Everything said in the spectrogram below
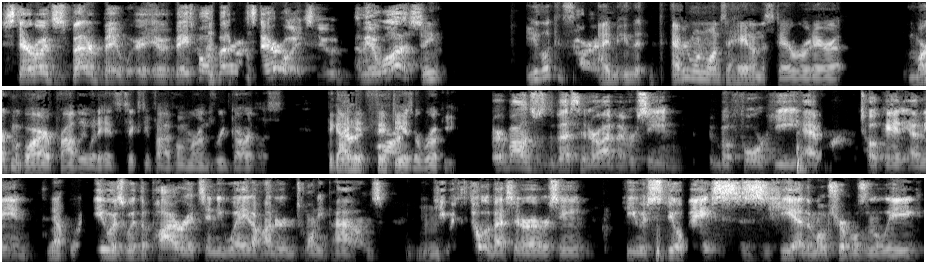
Steroids is better. Baseball is better than steroids, dude. I mean, it was. I mean, you look at. I mean, everyone wants to hate on the steroid era. Mark McGwire probably would have hit 65 home runs regardless. The guy Barry hit 50 Bonds, as a rookie. Barry Bonds was the best hitter I've ever seen before he ever took any. I mean, yeah, when he was with the Pirates and he weighed 120 pounds, mm-hmm. he was still the best hitter I've ever seen. He was steal base. He had the most triples in the league.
